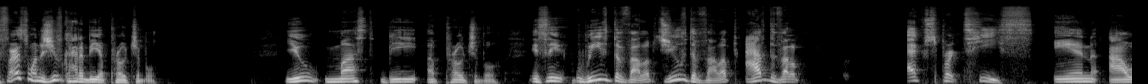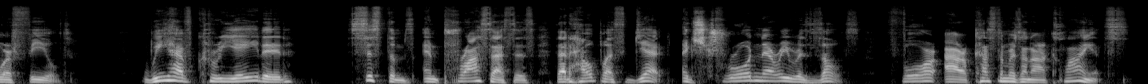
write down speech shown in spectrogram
The first one is you've got to be approachable. You must be approachable. You see, we've developed, you've developed, I've developed expertise in our field. We have created systems and processes that help us get extraordinary results for our customers and our clients.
